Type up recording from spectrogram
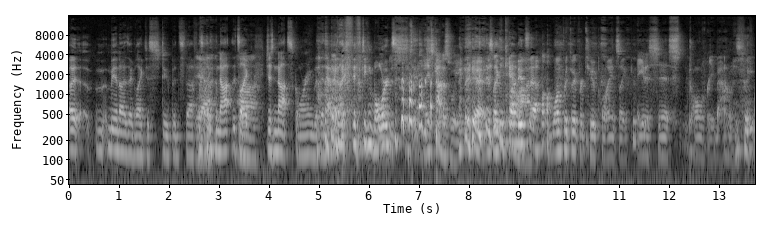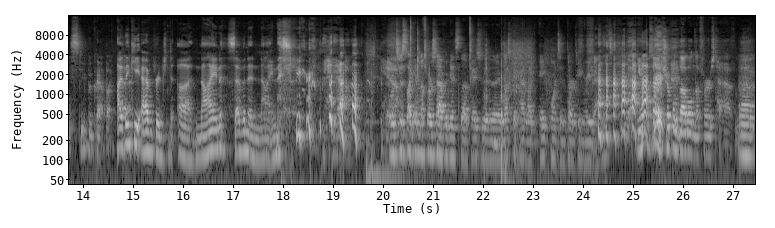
I, me and Isaac like just stupid stuff. It's Yeah. like not. It's like Uh, just not scoring, but then having like fifteen boards. It's kind of sweet. yeah, it's like You can't funny as one for three for two points, like eight assists, twelve rebounds, like, stupid crap like that. I think he averaged uh, nine, seven, and nine this year. yeah. It was just like in the first half against the Pacers the other day, Westbrook had like eight points and thirteen rebounds. Yeah, he almost had a triple double in the first half. Uh,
